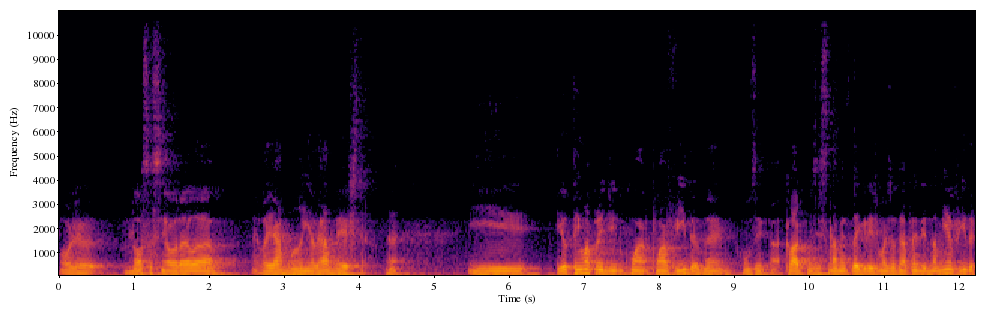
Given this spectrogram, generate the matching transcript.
Olha, Nossa Senhora, ela, ela é a mãe, ela é a mestra, né? E eu tenho aprendido com a, com a vida, né? Com os, claro, com os ensinamentos da igreja, mas eu tenho aprendido na minha vida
